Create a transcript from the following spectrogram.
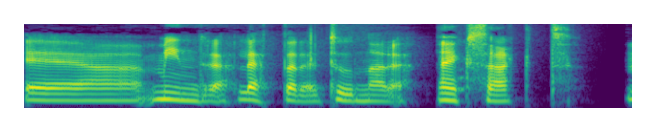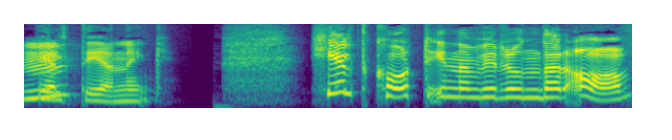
eh, mindre, lättare, tunnare. Exakt. Mm. Helt enig. Helt kort innan vi rundar av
